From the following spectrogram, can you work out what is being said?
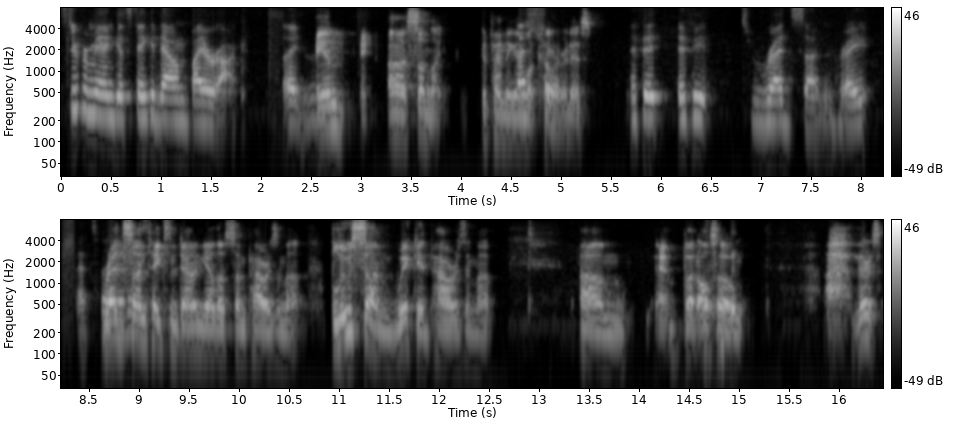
Superman gets taken down by a rock. Like, And uh, sunlight, depending on what color true. it is. if it if it's red sun, right? That's Red sun is. takes him down. Yellow sun powers him up. Blue sun, wicked powers him up. Um, eh, but also, there's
